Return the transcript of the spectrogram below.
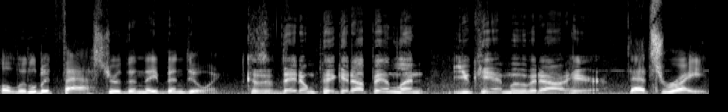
a little bit faster than they've been doing. Because if they don't pick it up inland, you can't move it out here. That's right.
